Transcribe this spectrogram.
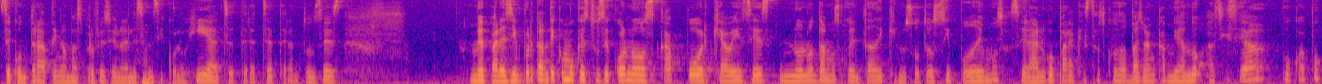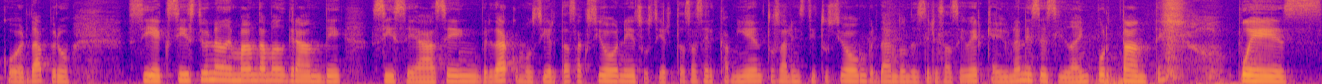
se contraten a más profesionales en psicología, etcétera, etcétera. Entonces, me parece importante como que esto se conozca porque a veces no nos damos cuenta de que nosotros sí podemos hacer algo para que estas cosas vayan cambiando, así sea poco a poco, ¿verdad? Pero si existe una demanda más grande, si se hacen, ¿verdad? Como ciertas acciones o ciertos acercamientos a la institución, ¿verdad? En donde se les hace ver que hay una necesidad importante, pues,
